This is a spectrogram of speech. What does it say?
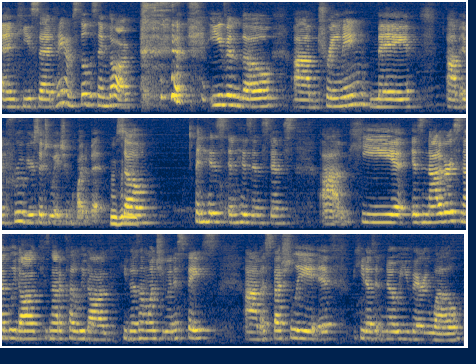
And he said, Hey, I'm still the same dog. Even though um, training may um, improve your situation quite a bit. Mm-hmm. So, in his in his instance, um, he is not a very snuggly dog. He's not a cuddly dog. He doesn't want you in his face, um, especially if he doesn't know you very well.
